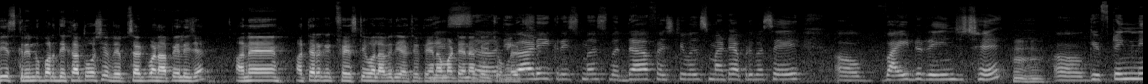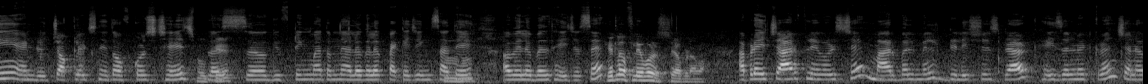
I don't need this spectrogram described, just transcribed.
બી સ્ક્રીન ઉપર દેખાતો હશે વેબસાઇટ પણ આપેલી છે. અને અત્યારે કંઈક ફેસ્ટિવલ આવી રહ્યા છે તેના માટેના કઈ ચોકલેટ દિવાળી ક્રિસમસ બધા ફેસ્ટિવલ્સ માટે આપણી પાસે વાઇડ રેન્જ છે. ગિફ્ટિંગની એન્ડ ચોકલેટ્સની તો ઓફકોર્સ છે જ. પ્લસ ગિફ્ટિંગમાં તમને અલગ અલગ પેકેજિંગ સાથે અવેલેબલ થઈ જશે. કેટલા ફ્લેવર્સ છે આપણામાં? આપણે ચાર ફ્લેવર્સ છે marble milk delicious dark hazelnut crunch અને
